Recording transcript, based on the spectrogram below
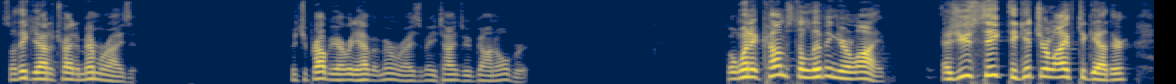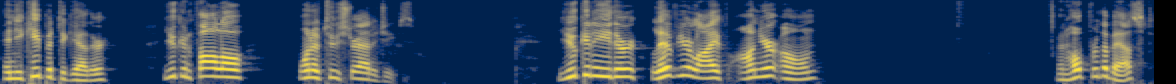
So I think you ought to try to memorize it. But you probably already have it memorized many times we've gone over it. But when it comes to living your life, as you seek to get your life together and you keep it together, you can follow one of two strategies. You can either live your life on your own and hope for the best,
